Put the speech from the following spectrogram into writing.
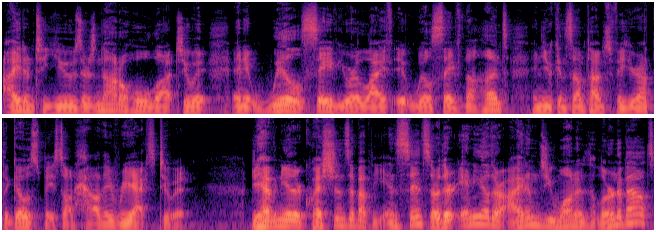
item to use. There's not a whole lot to it, and it will save your life. It will save the hunt, and you can sometimes figure out the ghost based on how they react to it. Do you have any other questions about the incense? Are there any other items you wanted to learn about?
